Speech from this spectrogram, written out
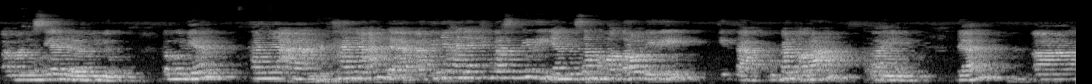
uh, manusia dalam hidup. Kemudian hanya hanya Anda, artinya hanya kita sendiri kita, bukan orang lain. Dan eh,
